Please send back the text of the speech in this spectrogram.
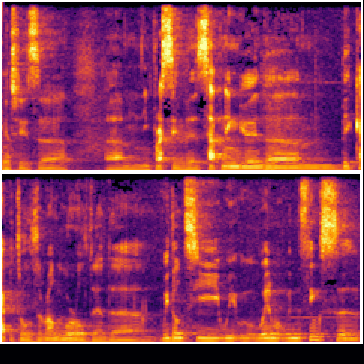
which is uh, um, impressive. It's happening in the um, big capitals around the world, and uh, we don't see we, when when things uh,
